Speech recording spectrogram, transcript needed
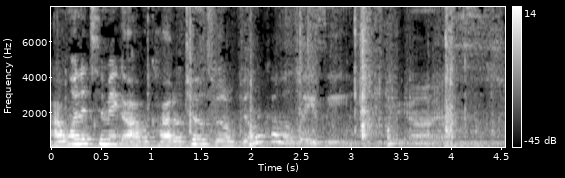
I wanted to make avocado toast, but I'm feeling kind of lazy, to be honest.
